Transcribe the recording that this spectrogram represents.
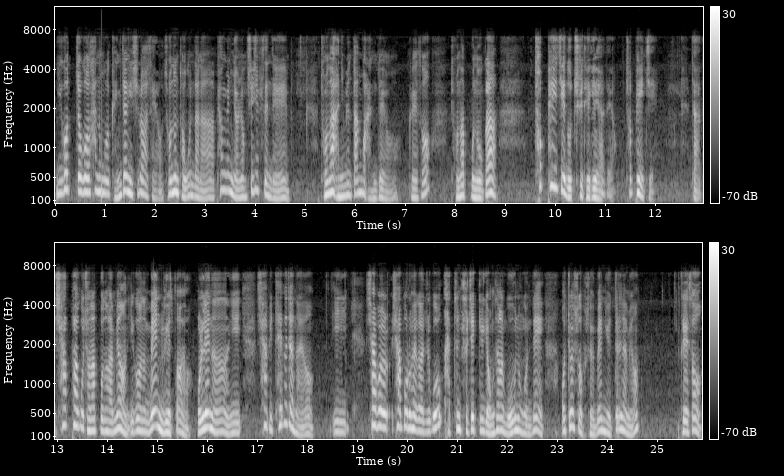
이것저것 하는 걸 굉장히 싫어하세요. 저는 더군다나 평균 연령 70세인데 전화 아니면 딴 거 안 돼요. 그래서 전화번호가 첫 페이지에 노출이 되게 해야 돼요. 첫 페이지에. 자, 샵하고 전화번호 하면 이거는 맨 위에 떠요. 원래는 이 샵이 태그잖아요. 이 샵을, 샵으로 해가지고 같은 주제끼리 영상을 모으는 건데 어쩔 수 없어요. 맨 위에 뜨려면. 그래서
